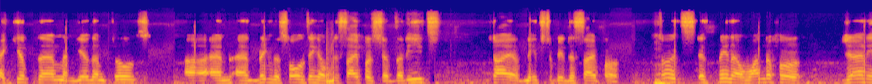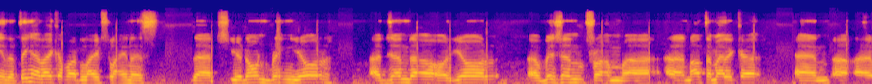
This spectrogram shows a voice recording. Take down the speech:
equip them and give them tools, uh, and and bring this whole thing of discipleship that each child needs to be discipled. So it's it's been a wonderful journey. And the thing I like about Lifeline is that you don't bring your agenda or your uh, vision from uh, uh, North America and uh, uh,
